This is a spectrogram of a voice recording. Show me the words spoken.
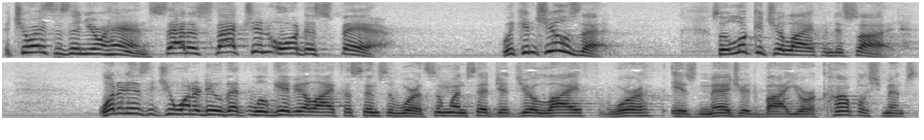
The choice is in your hands satisfaction or despair. We can choose that. So look at your life and decide What it is that you want to do that will give your life a sense of worth. Someone said that your life worth is measured by your accomplishments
